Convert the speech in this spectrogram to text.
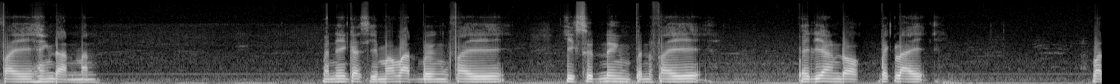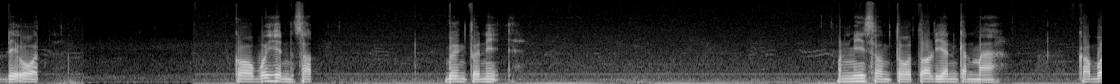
ไฟแห่งดันมันวันนี้ก็สีมาวัดเบิงไฟอีกสุดหนึ่งเป็นไฟไปเลี้ยงดอกแบกไลท์วัดไดโอด ก็บ่เห็นสัตว์ เบิงตัวนี้ มันมีสองตัวต่อเรียนกันมาก็บ่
